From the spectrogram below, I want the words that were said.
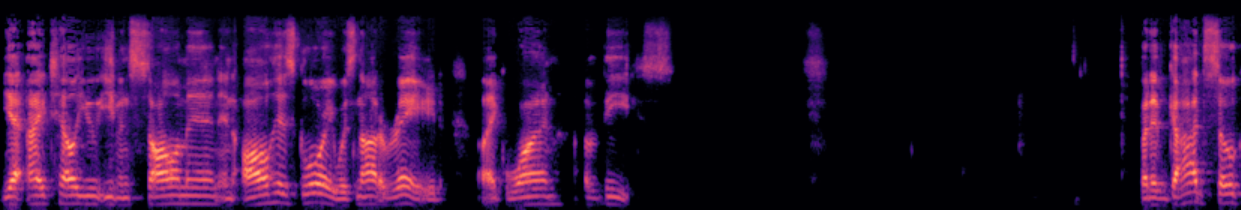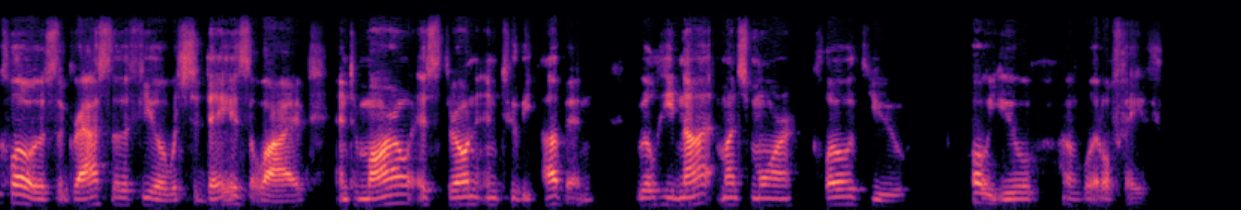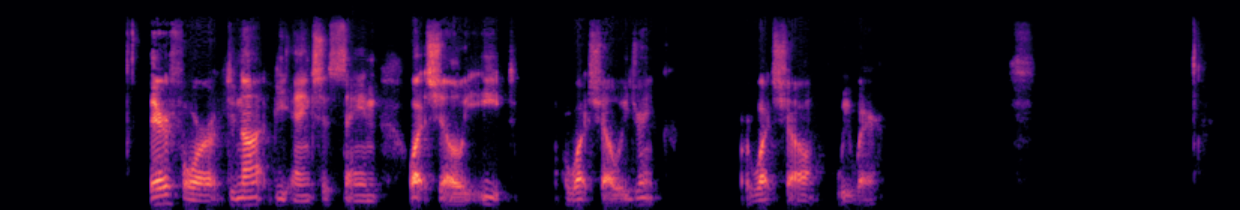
Yet I tell you, even Solomon in all his glory was not arrayed like one of these. But if God so clothes the grass of the field, which today is alive and tomorrow is thrown into the oven, will he not much more clothe you, O you of little faith? Therefore, do not be anxious, saying, What shall we eat? Or what shall we drink? Or what shall we wear?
